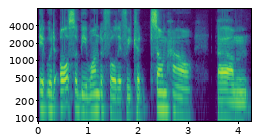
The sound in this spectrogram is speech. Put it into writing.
it would also be wonderful if we could somehow um,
